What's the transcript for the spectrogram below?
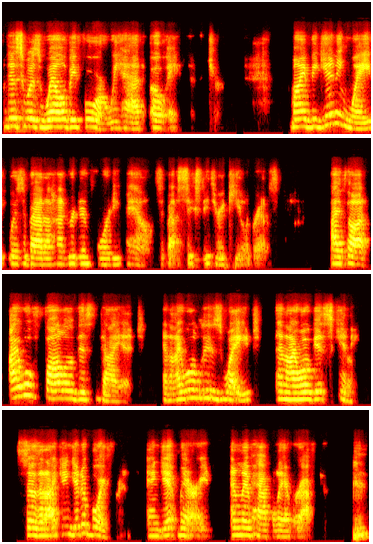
This was well before we had OA my beginning weight was about 140 pounds, about 63 kilograms. I thought, I will follow this diet and I will lose weight and I will get skinny so that I can get a boyfriend and get married and live happily ever after.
